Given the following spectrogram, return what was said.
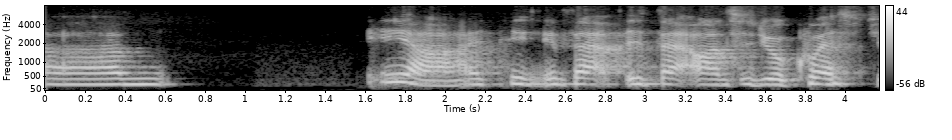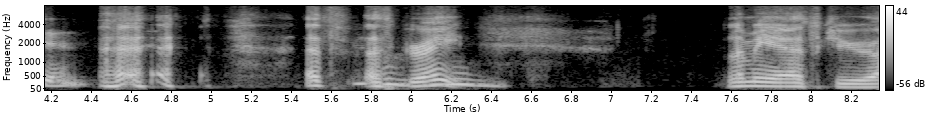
um, yeah, I think if that if that answered your question, that's that's great. Mm-hmm. Let me ask you.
